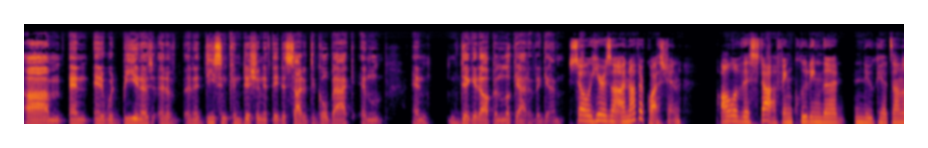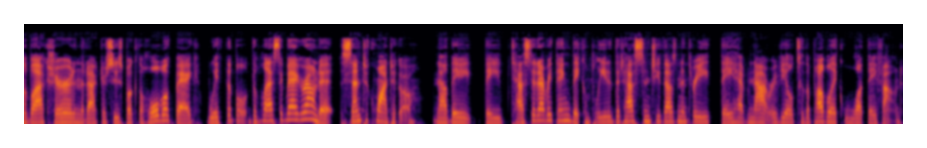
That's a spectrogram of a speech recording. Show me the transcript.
Um, and, and it would be in a, in a in a decent condition if they decided to go back and and dig it up and look at it again. So here's a- another question. All of this stuff, including the New Kids on the Block shirt and the Dr. Seuss book, the whole book bag with the the plastic bag around it, sent to Quantico. Now they they tested everything. They completed the test in 2003. They have not revealed to the public what they found.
